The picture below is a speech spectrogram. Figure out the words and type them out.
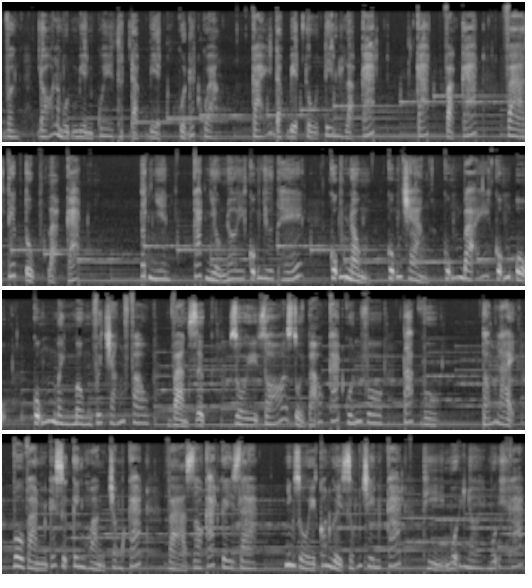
Vâng, đó là một miền quê thật đặc biệt của đất Quảng. Cái đặc biệt đầu tiên là cát, cát và cát và tiếp tục là cát. Tất nhiên, cát nhiều nơi cũng như thế, cũng nồng, cũng tràng, cũng bãi, cũng ụ, cũng mênh mông với trắng phau, vàng rực, rồi gió rồi bão cát cuốn vô, táp vô. Tóm lại, vô vàn cái sự kinh hoàng trong cát và do cát gây ra, nhưng rồi con người sống trên cát thì mỗi nơi mỗi khác.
